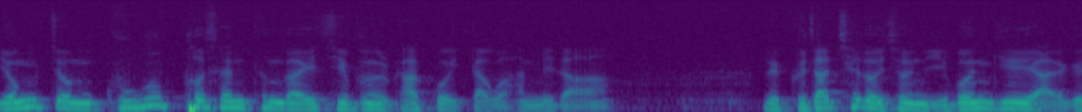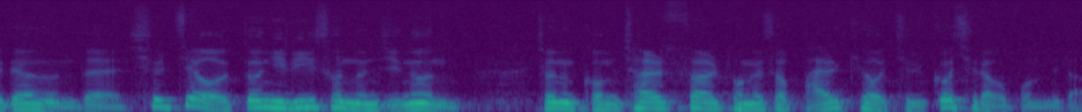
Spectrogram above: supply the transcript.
0.99%인가의 지분을 갖고 있다고 합니다. 근데 그 자체도 저는 이번 기회에 알게 되었는데 실제 어떤 일이 있었는지는 저는 검찰 수사를 통해서 밝혀질 것이라고 봅니다.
